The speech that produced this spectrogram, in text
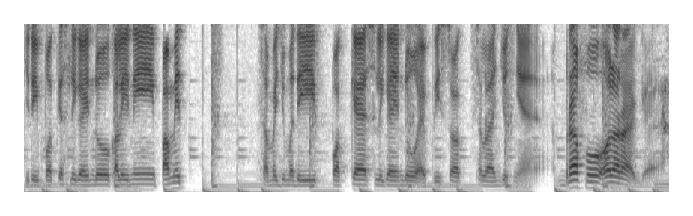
Jadi podcast Liga Indo kali ini pamit. Sampai jumpa di podcast Liga Indo episode selanjutnya. Bravo olahraga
